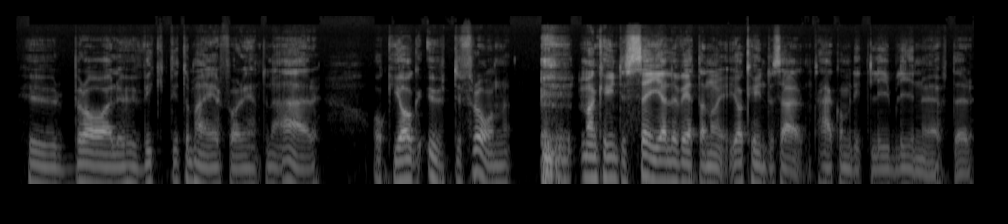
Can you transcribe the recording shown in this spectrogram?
hur bra eller hur viktigt de här erfarenheterna är. Och jag utifrån, man kan ju inte säga eller veta något, jag kan ju inte säga det här kommer ditt liv bli nu efter.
